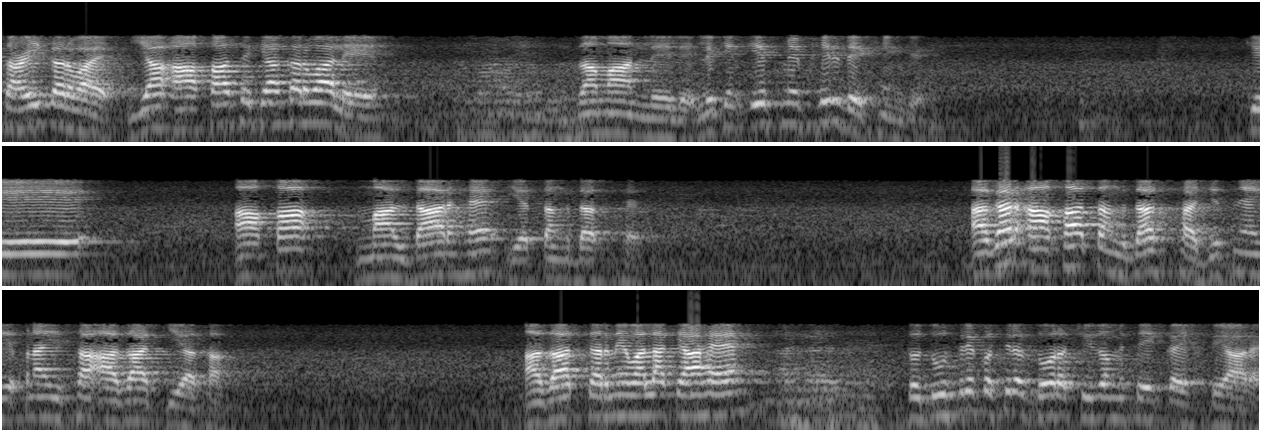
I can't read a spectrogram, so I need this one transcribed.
سائی کروائے۔ یا آقا سے کیا کروا لے؟ زمان لے لے۔ لیکن اس میں پھر دیکھیں گے کہ آقا مالدار ہے یا تنگ دست ہے۔ اگر آقا تنگ دست تھا، جس نے اپنا حصہ آزاد کیا تھا، آزاد کرنے والا کیا ہے؟ تو دوسرے کو صرف دو چیزوں میں سے ایک کا اختیار ہے۔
